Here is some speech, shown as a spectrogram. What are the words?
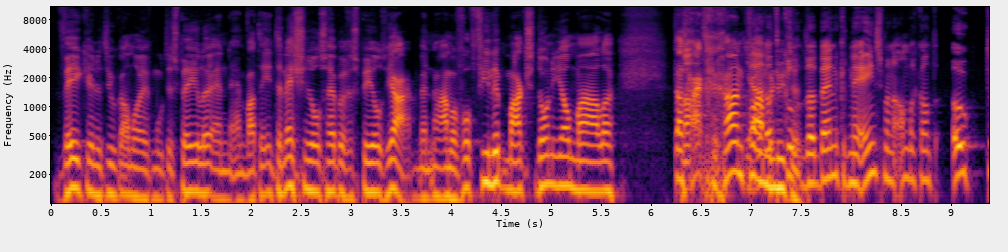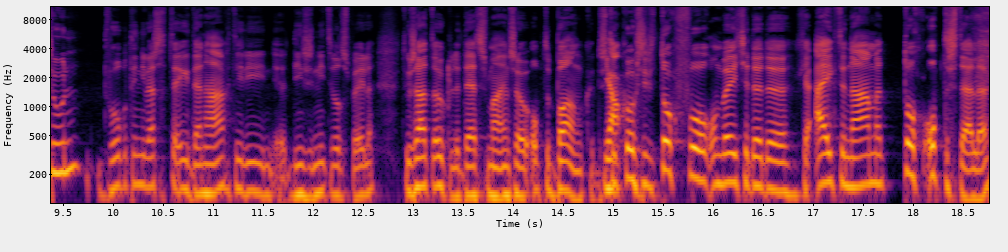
weken natuurlijk allemaal heeft moeten spelen. En, en wat de internationals hebben gespeeld. Ja, met name bijvoorbeeld Philip, Max, Donian Malen. Dat is hard gegaan qua Ja, dat, minuten. klopt, daar ben ik het mee eens. Maar aan de andere kant ook toen, bijvoorbeeld in die wedstrijd tegen Den Haag, die, die, die ze niet wilden spelen. Toen zaten ook Ledesma en zo op de bank. Dus Ja. toen koos hij er toch voor om een beetje de, de geëikte namen toch op te stellen.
